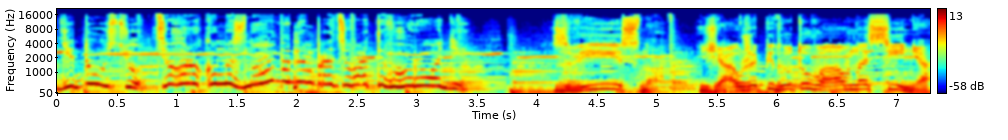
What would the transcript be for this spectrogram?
Дідусю, цього року ми знову будемо працювати в городі. Звісно, я вже підготував насіння.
